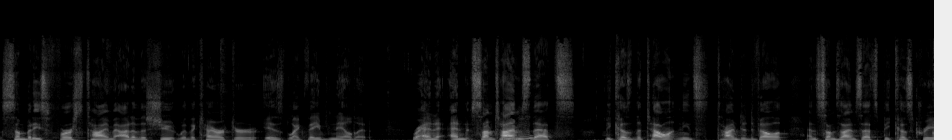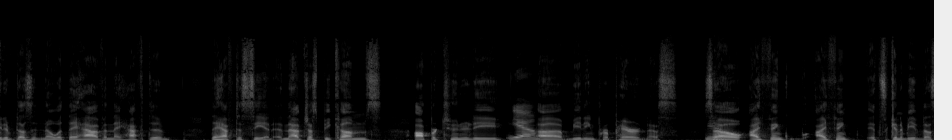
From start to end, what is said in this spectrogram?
somebody's first time out of the shoot with a character is like they've nailed it. Right. And and sometimes that's because the talent needs time to develop and sometimes that's because creative doesn't know what they have and they have to they have to see it. And that just becomes opportunity Yeah. uh meeting preparedness. So I think I think it's going to be the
